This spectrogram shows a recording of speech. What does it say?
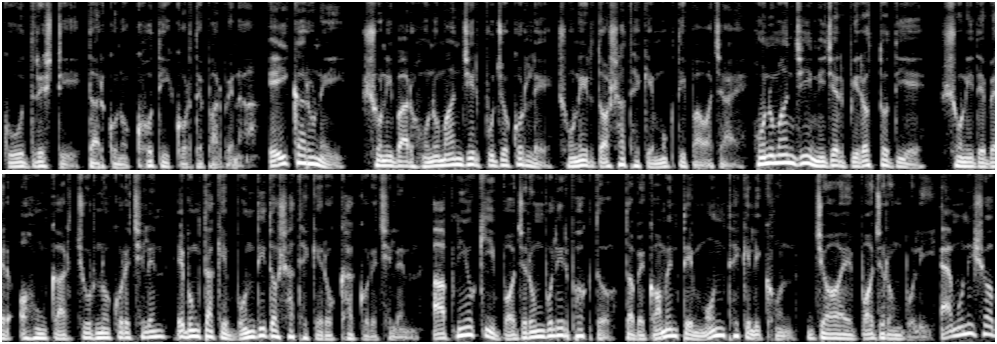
কুদৃষ্টি তার কোনো ক্ষতি করতে পারবে না। এই কারণেই শনিবার হনুমানজির পুজো করলে শনির দশা থেকে মুক্তি পাওয়া যায়। হনুমানজি নিজের বীরত্ব দিয়ে শনিদেবের অহংকার চূর্ণ করেছিলেন এবং তাকে বন্দিদশা থেকে রক্ষা করেছিলেন। আপনিও কি বজরংবলির ভক্ত? তবে কমেন্টে মন থেকে লিখুন, জয় বজরংবলী। এমনই সব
